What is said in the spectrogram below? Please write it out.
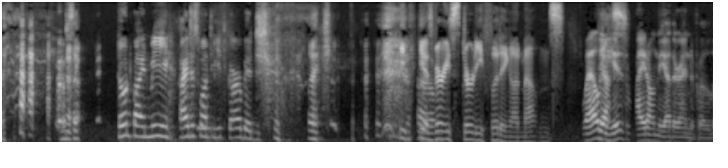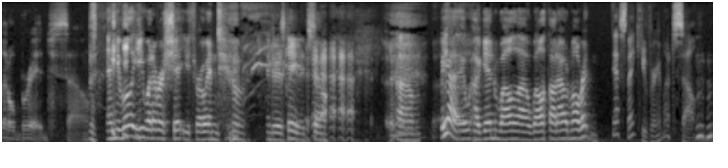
I'm just like, don't mind me. I just want to eat garbage. like, He, he has Um, very sturdy footing on mountains. well, Yes. he is right on the other end of a little bridge, so and he will eat whatever shit you throw into into his cage. So, um, but yeah, it- again, well uh, well thought out and well written. Yes, thank you very much, Sal. Mm-hmm.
